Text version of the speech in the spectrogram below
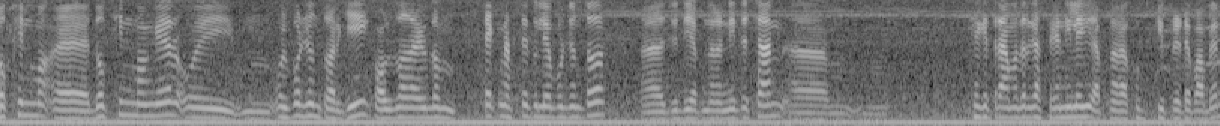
দক্ষিণ দক্ষিণবঙ্গের ওই ওই পর্যন্ত আর কি। কক্সবাজার একদম টেকনাফ, তেঁতুলিয়া পর্যন্ত যদি আপনারা নিতে চান সেক্ষেত্রে আমাদের কাছ থেকে নিলেই আপনারা খুব চিপ রেটে পাবেন।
